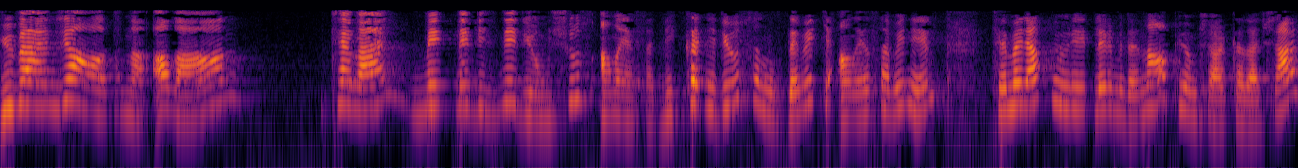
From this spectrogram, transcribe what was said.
güvence altına alan temel metne biz ne diyormuşuz? Anayasa. Dikkat ediyorsanız demek ki anayasa benim temel hak ve hürriyetlerimi de ne yapıyormuş arkadaşlar?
